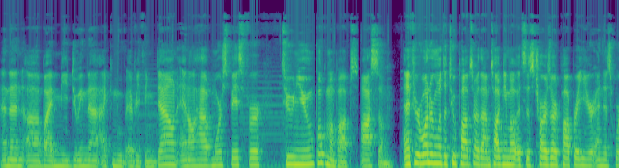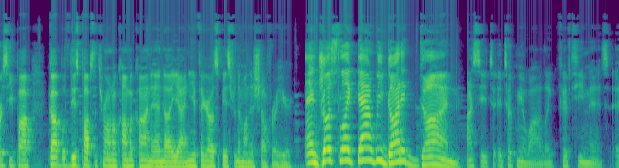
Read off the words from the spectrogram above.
And then uh, Uh, by me doing that, I can move everything down and I'll have more space for two new Pokemon Pops. Awesome. And if you're wondering what the two pops are that I'm talking about, it's this Charizard pop right here and this Horsea pop. Got both these pops at Toronto Comic Con, and uh, yeah, I need to figure out space for them on this shelf right here. And just like that, we got it done. Honestly, it, it took me a while, like 15 minutes. Uh,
